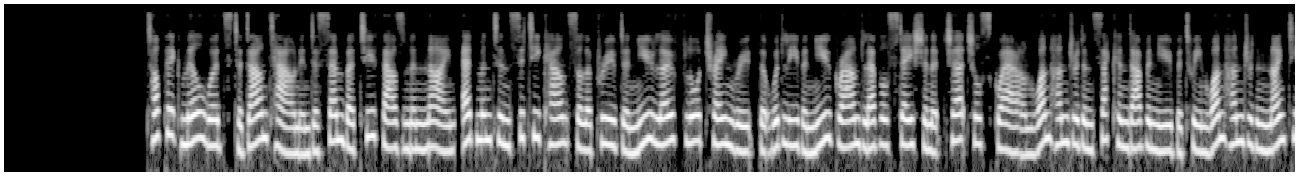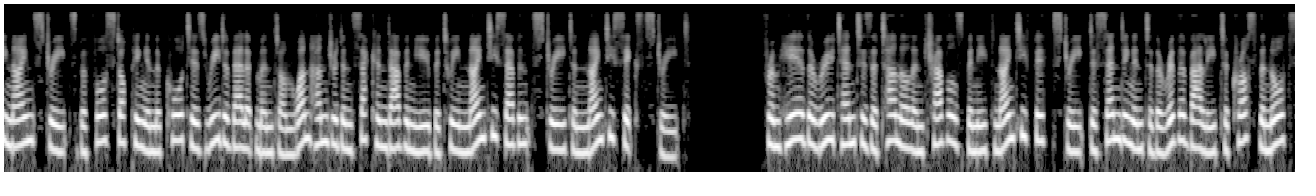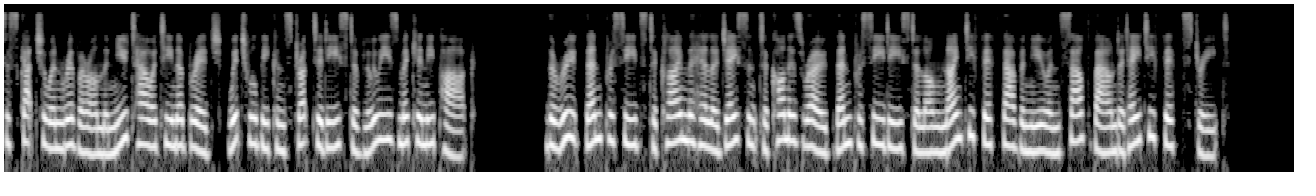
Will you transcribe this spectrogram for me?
Topic Mill Woods to downtown In December 2009, Edmonton City Council approved a new low-floor train route that would leave a new ground-level station at Churchill Square on 102nd Avenue between 199 streets before stopping in the quarters redevelopment on 102nd Avenue between 97th Street and 96th Street. From here the route enters a tunnel and travels beneath 95th Street descending into the river valley to cross the North Saskatchewan River on the new Tawatina Bridge, which will be constructed east of Louise McKinney Park. The route then proceeds to climb the hill adjacent to Connors Road then proceed east along 95th Avenue and southbound at 85th Street.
